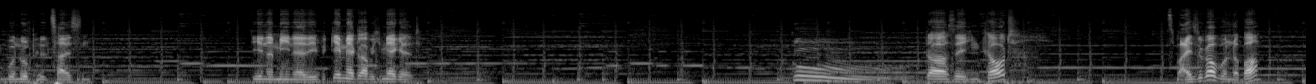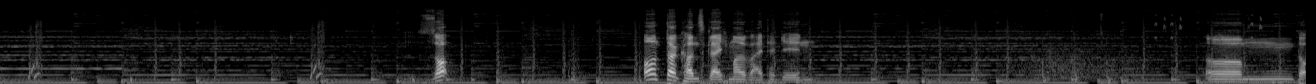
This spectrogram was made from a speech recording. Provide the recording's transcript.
die wo nur Pilz heißen. Die in der Mine, die geben ja, glaube ich, mehr Geld. Gut, da sehe ich ein Kraut. Zwei sogar, wunderbar. So. Und dann kann es gleich mal weitergehen. Ähm, da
